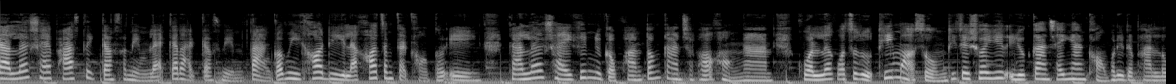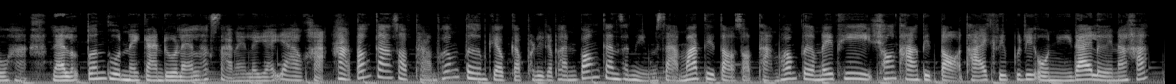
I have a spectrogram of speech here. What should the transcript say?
การเลือกใช้พลาสติกกันสนิมและกระดาษกันสนิมต่างก็มีข้อดีและข้อจำกัดของตัวเอง การเลือกใช้ขึ้นอยู่กับความต้องการเฉพาะของงาน ควรเลือกวัสดุที่เหมาะสมที่จะช่วยยืดอายุการใช้งานของผลิตภัณฑ์โลหะ และลดต้นทุนในการดูแลรักษาในระยะยาวค่ะ หากต้องการสอบถามเพิ่มเติมเกี่ยวกับผลิตภัณฑ์ป้องกันสนิม สามารถติดต่อสอบถามเพิ่มเติมได้ที่ช่องทางติดต่อท้ายคลิปวิดีโอนี้ได้เลยนะคะ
